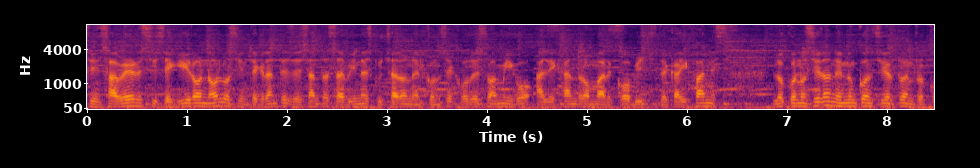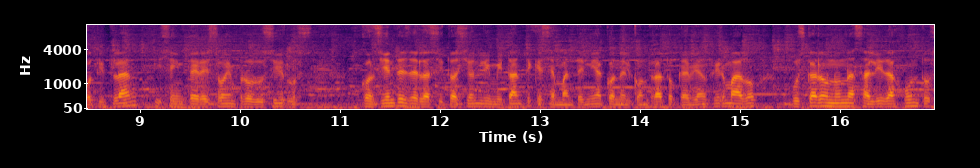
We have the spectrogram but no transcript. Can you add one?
Sin saber si seguir o no, los integrantes de Santa Sabina escucharon el consejo de su amigo Alejandro Markovich de Caifanes. Lo conocieron en un concierto en Rocotitlán y se interesó en producirlos. Conscientes de la situación limitante que se mantenía con el contrato que habían firmado, buscaron una salida juntos.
